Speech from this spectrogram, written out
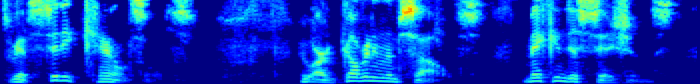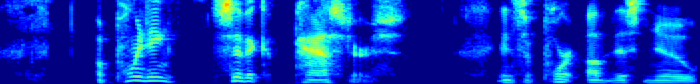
So we have city councils who are governing themselves, making decisions, appointing civic pastors in support of this new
